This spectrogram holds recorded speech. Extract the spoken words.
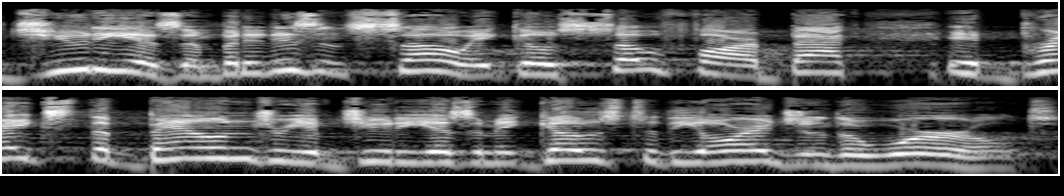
Judaism, but it isn't so. It goes so far back, it breaks the boundary of Judaism. It goes to the origin of the world.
